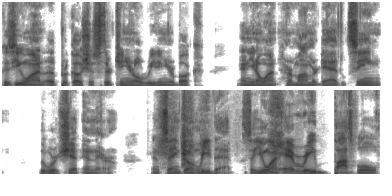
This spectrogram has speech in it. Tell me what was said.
because you want a precocious thirteen-year-old reading your book and you don't want her mom or dad seeing the word shit in there and saying don't read that. So you want every possible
